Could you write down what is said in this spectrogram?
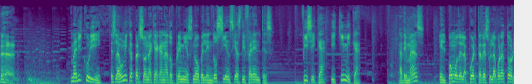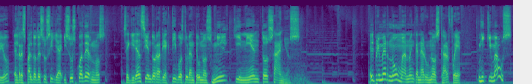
Marie Curie es la única persona que ha ganado premios Nobel en dos ciencias diferentes, física y química. Además, el pomo de la puerta de su laboratorio, el respaldo de su silla y sus cuadernos seguirán siendo radiactivos durante unos 1500 años. El primer no humano en ganar un Oscar fue Mickey Mouse.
